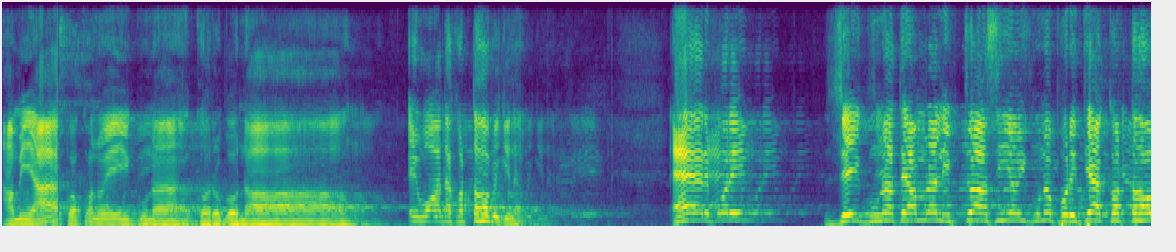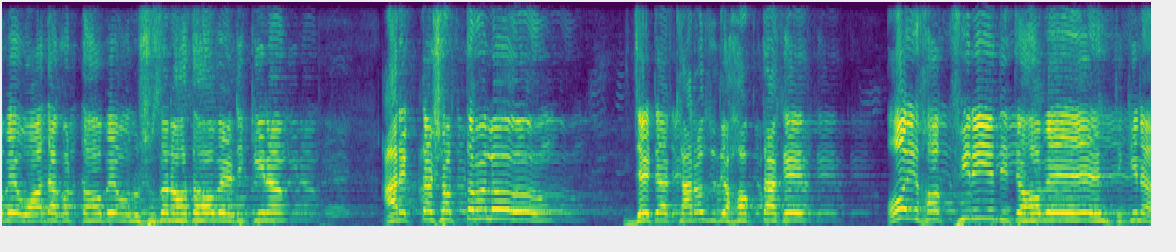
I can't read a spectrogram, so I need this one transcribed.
আমি আর কখনো এই গুণা করব না। এই ওয়াদা করতে হবে কিনা? এরপরে যেই গুণাতে আমরা লিপ্ত আছি, ওই গুণা পরিত্যাগ করতে হবে, ওয়াদা করতে হবে অনুশোচনা হতে হবে, ঠিক কিনা? আরেকটা শর্ত হলো যেটা কারও যদি হক থাকে, ওই হক ফিরিয়ে দিতে হবে। ঠিক কিনা?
